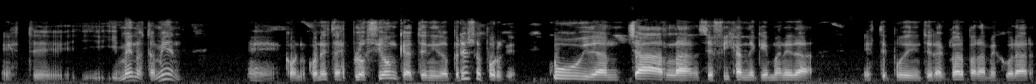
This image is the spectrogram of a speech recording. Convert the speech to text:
este, y, menos también eh, con, esta explosión que ha tenido. Pero eso es porque cuidan, charlan, se fijan de qué manera este, pueden interactuar para mejorar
